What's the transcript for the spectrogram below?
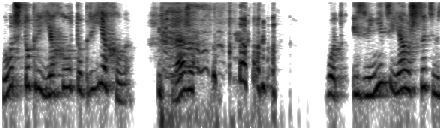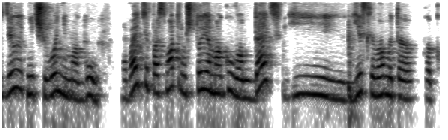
Ну вот что приехало, то приехало. Даже вот, извините, я уж с этим сделать ничего не могу. Давайте посмотрим, что я могу вам дать, и если вам это как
